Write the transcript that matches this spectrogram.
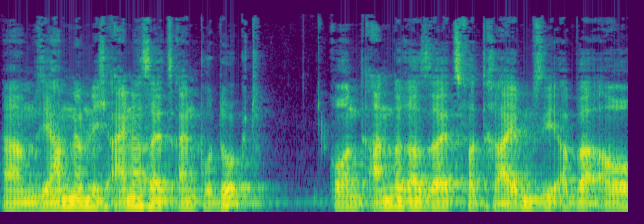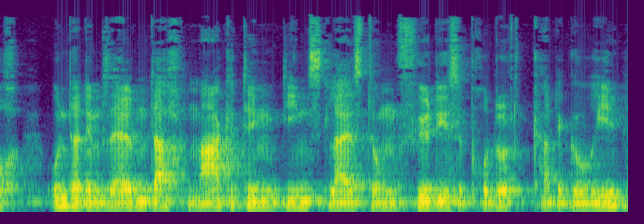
Ähm, sie haben nämlich einerseits ein Produkt und andererseits vertreiben sie aber auch unter demselben Dach Marketing-Dienstleistungen für diese Produktkategorie.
